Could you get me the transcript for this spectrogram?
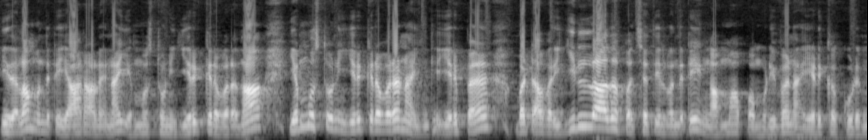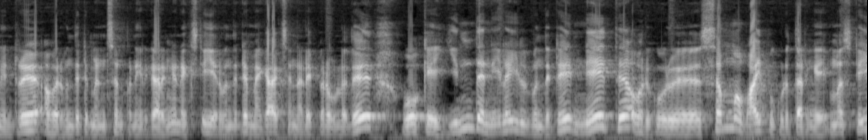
இதெல்லாம் வந்துட்டு யாராலனா எம்எஸ் தோனி இருக்கிறவரை தான். எம்எஸ் தோனி இருக்கிறவரை நான் இங்கே இருப்பேன். பட் அவர் இல்லாத பட்சத்தில் வந்துட்டு எங்கள் அம்மா அப்பா முடிவை நான் எடுக்கக்கூடும் என்று அவர் வந்துட்டு மென்ஷன் பண்ணியிருக்காருங்க. நெக்ஸ்ட் இயர் வந்துட்டு மெகா ஆக்ஷன் நடைபெற உள்ளது. ஓகே இந்த நிலையில் வந்துட்டு நேற்று அவருக்கு ஒரு செம்ம வாய்ப்பு கொடுத்தாருங்க எம்எஸ்டி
